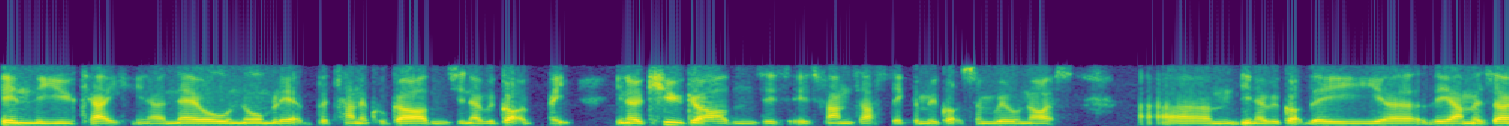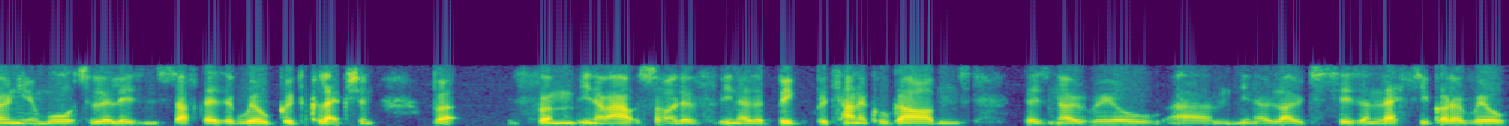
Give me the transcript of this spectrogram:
in the UK, you know, and they're all normally at botanical gardens. You know, we've got a great, you know, Kew Gardens is is fantastic, and we've got some real nice. Um, you know, we've got the uh, the Amazonian water lilies and stuff. There's a real good collection, but from you know outside of you know the big botanical gardens, there's no real um, you know lotuses unless you've got a real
